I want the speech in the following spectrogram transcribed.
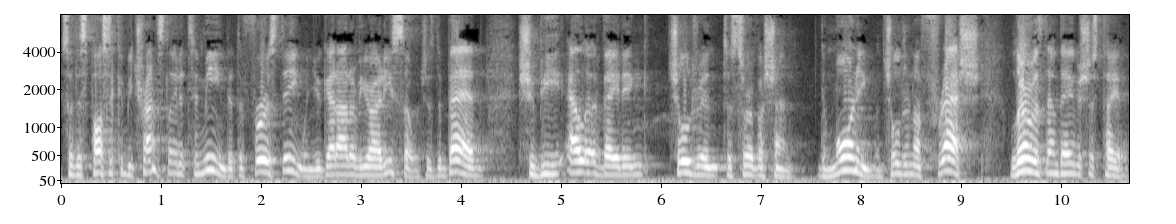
So this pasuk could be translated to mean that the first thing when you get out of your arisa, which is the bed, should be elevating children to serve Hashem. The morning when children are fresh, learn with them the Eibush's Torah.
